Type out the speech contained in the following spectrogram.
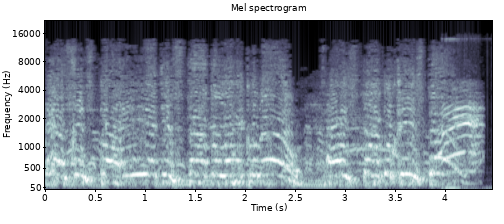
Essa de Estado laico não! É Estado cristão!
